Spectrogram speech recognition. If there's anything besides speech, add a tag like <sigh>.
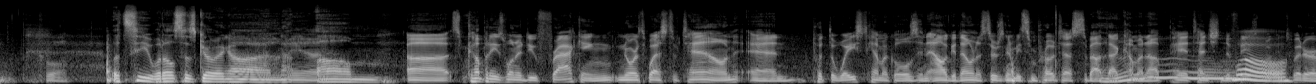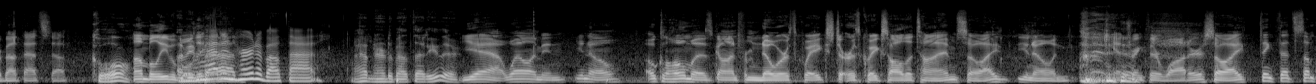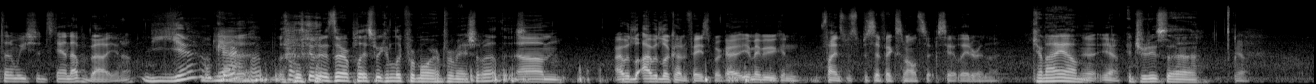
Cool. Let's see what else is going on. Oh, man. um, Uh, some companies want to do fracking northwest of town and put the waste chemicals in Algodones. There's going to be some protests about that coming up. Pay attention to Facebook and Twitter about that stuff. cool. Unbelievable. I mean, I bad. hadn't heard about that. I hadn't heard about that either. Yeah, well, I mean, you know, Oklahoma has gone from no earthquakes to earthquakes all the time. So I, you know, and can't drink their water. So I think that's something we should stand up about. You know, Yeah. Okay. Yeah. That sounds good. Is there a place we can look for more information about this? um, I would I would look on Facebook. I, maybe we can find some specifics, and I'll say, say it later in the. can I um yeah, yeah. introduce a Yeah.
